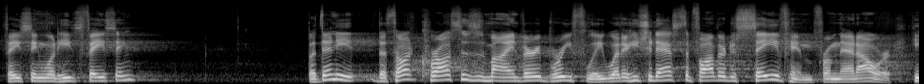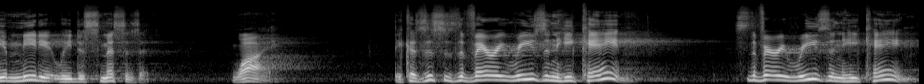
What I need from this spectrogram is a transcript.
facing what he's facing? But then he, the thought crosses his mind very briefly whether he should ask the Father to save him from that hour. He immediately dismisses it. Why? Because this is the very reason he came. This is the very reason he came.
